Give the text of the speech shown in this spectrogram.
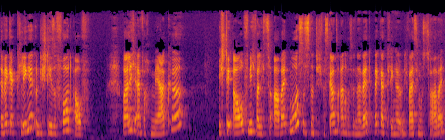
Der Wecker klingelt und ich stehe sofort auf. Weil ich einfach merke, ich stehe auf, nicht weil ich zur Arbeit muss. Das ist natürlich was ganz anderes, wenn der Wecker klingelt und ich weiß, ich muss zur Arbeit.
